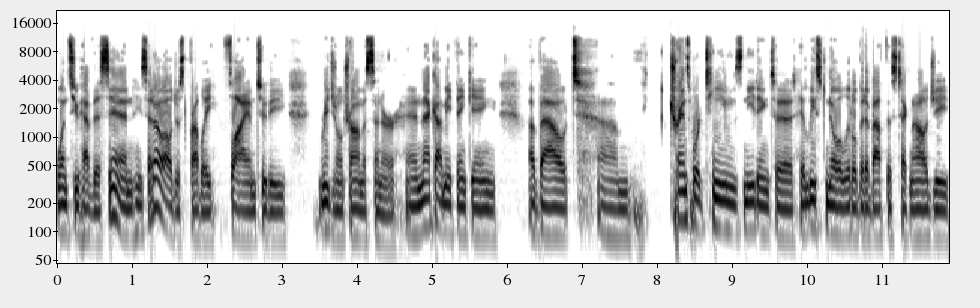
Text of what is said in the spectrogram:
once you have this in?" He said, "Oh, I'll just probably fly him to the regional trauma center." And that got me thinking about um, transport teams needing to at least know a little bit about this technology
